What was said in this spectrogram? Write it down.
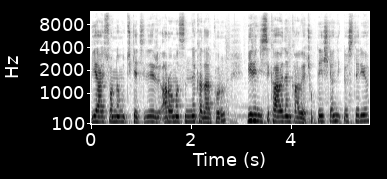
bir ay sonra mı tüketilir, aromasını ne kadar korur. Birincisi kahveden kahveye çok değişkenlik gösteriyor.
